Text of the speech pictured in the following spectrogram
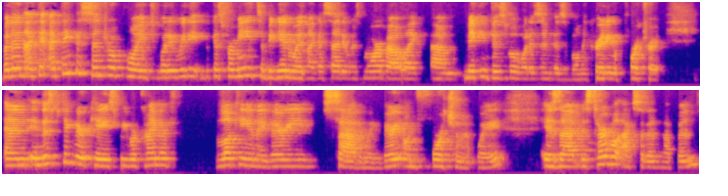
But then I think I think the central point, what it really, because for me to begin with, like I said, it was more about like um, making visible what is invisible and creating a portrait. And in this particular case, we were kind of lucky in a very sad way, very unfortunate way, is that this terrible accident happened.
